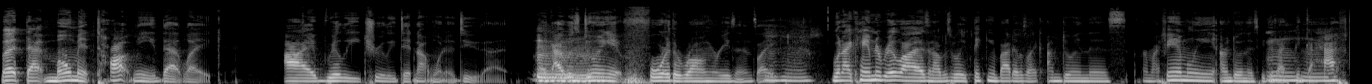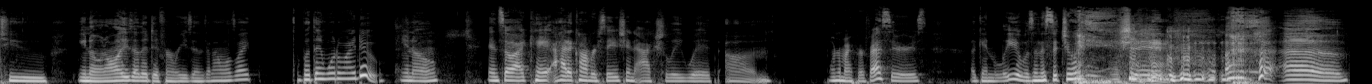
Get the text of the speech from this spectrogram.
but that moment taught me that like I really truly did not want to do that. Like I was doing it for the wrong reasons. Like when I came to realize and I was really thinking about it, I was like, I'm doing this for my family. I'm doing this because I think I have to, you know, and all these other different reasons. And I was like, but then what do I do? You know? And so I came, I had a conversation actually with um, one of my professors. Again, Leah was in a situation. um,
